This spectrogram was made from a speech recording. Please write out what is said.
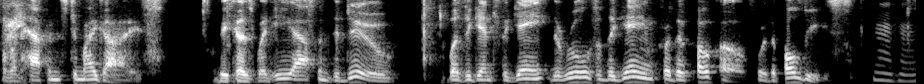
And What happens to my guys? Because what he asked them to do was against the game, the rules of the game for the popo, for the police. Mm-hmm.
